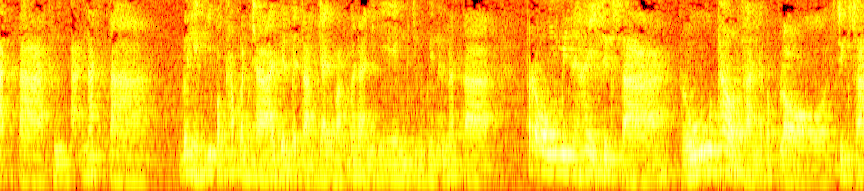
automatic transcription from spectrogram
อัตตาคืออนัตตา ด้วยเหตุที่บังคับบัญชาให้เป็นไปตามใจหวังไม่ได้นี่เอง จึงเป็นอนัตตา พระองค์มีแต่ให้ศึกษารู้เท่าทันแล้วก็ปล่อย ศึกษา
